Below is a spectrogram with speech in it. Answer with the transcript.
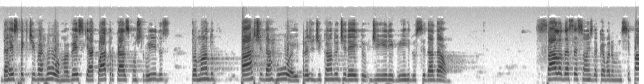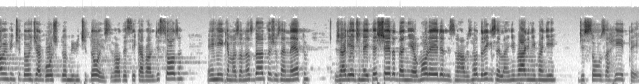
da respectiva rua, uma vez que há quatro casas construídas, tomando parte da rua e prejudicando o direito de ir e vir do cidadão. Sala das sessões da Câmara Municipal em 22 de agosto de 2022. Valdeci Cavalho de Souza, Henrique Amazonas Dantas, José Neto, Jaria Dinei Teixeira, Daniel Moreira, Elisma Alves Rodrigues, Elaine Wagner, Ivani de Souza Ritter.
